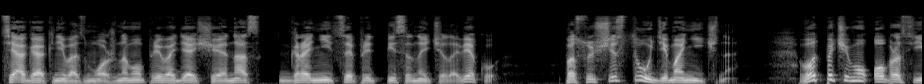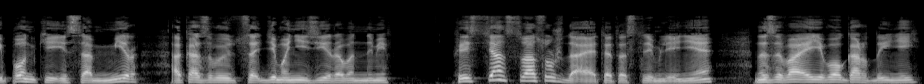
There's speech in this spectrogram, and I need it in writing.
Тяга к невозможному, приводящая нас к границе, предписанной человеку, по существу демонична. Вот почему образ японки и сам мир оказываются демонизированными. Христианство осуждает это стремление, называя его гордыней.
